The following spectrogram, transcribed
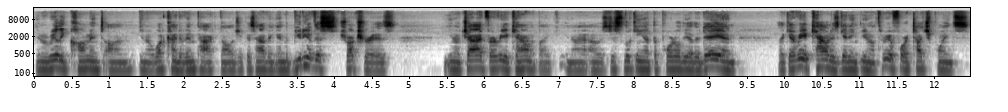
you know really comment on you know what kind of impact knowledge is having and the beauty of this structure is you know, Chad, for every account, like, you know, I, was just looking at the portal the other day and like every account is getting, you know, three or four touch points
